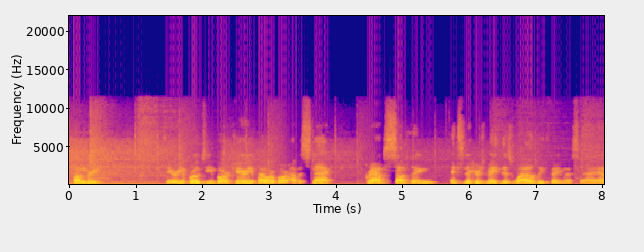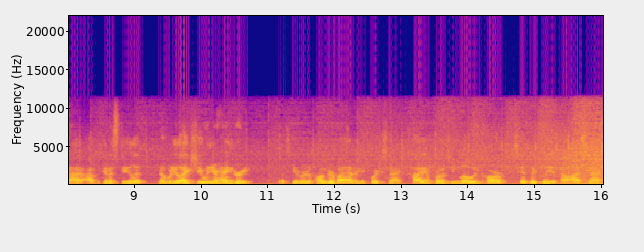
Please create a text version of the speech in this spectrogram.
hungry, carry a protein bar, carry a power bar, have a snack, grab something. And Snickers made this wildly famous, and I'm gonna steal it. Nobody likes you when you're hangry. Let's get rid of hunger by having a quick snack. High in protein, low in carbs typically is how I snack.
